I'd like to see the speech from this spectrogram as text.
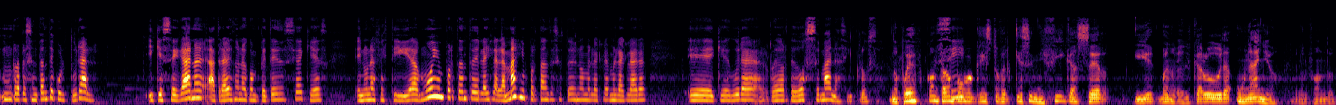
un representante cultural y que se gana a través de una competencia que es en una festividad muy importante de la isla, la más importante si ustedes no me la, me la aclaran, eh, que dura alrededor de dos semanas incluso. ¿Nos puedes contar un poco, Christopher, qué significa ser, y bueno, el cargo dura un año en el fondo?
